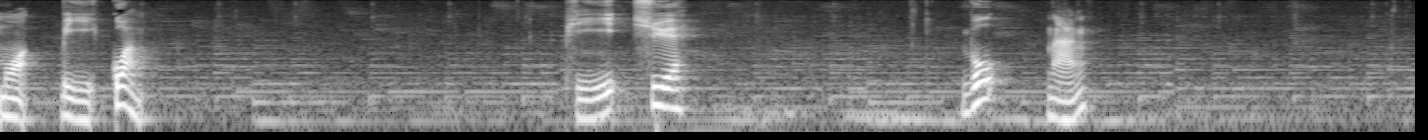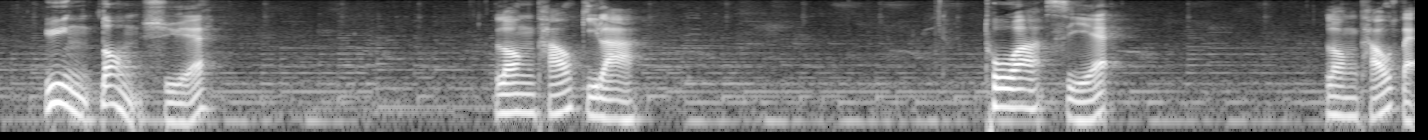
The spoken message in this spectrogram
หมวกปีกว้าง ผีเชื่อบุหนัง运动鞋รองเท้ากีฬาทัวเสียรองเท้าแตะ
